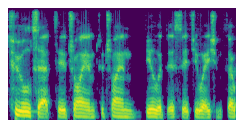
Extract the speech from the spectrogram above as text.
tool set to try and to try and deal with this situation. So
